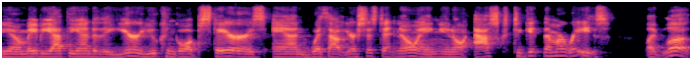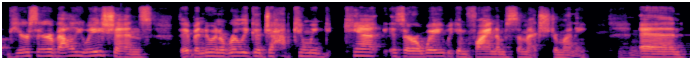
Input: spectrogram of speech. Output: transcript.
you know maybe at the end of the year you can go upstairs and without your assistant knowing you know ask to get them a raise. Like look here's their evaluations. They've been doing a really good job. Can we can't is there a way we can find them some extra money? Mm-hmm. and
